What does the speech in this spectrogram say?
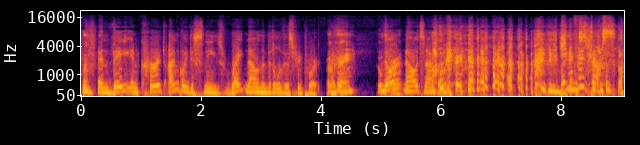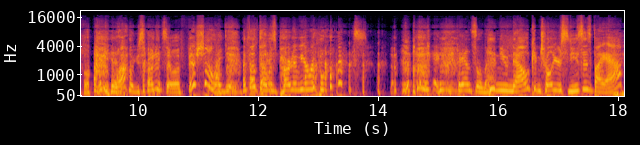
Mm. and they encourage I'm going to sneeze right now in the middle of this report. okay. Go No, it. no, it's not going Okay. you But jinxed does- yourself. Wow, you sounded so official. I did. I thought that was part of your report. okay, cancel that. Can you now control your sneezes by app?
